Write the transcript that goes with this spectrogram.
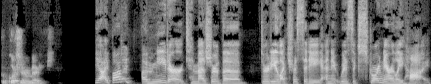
precautionary measures. Yeah, I bought a, a meter to measure the dirty electricity and it was extraordinarily high.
